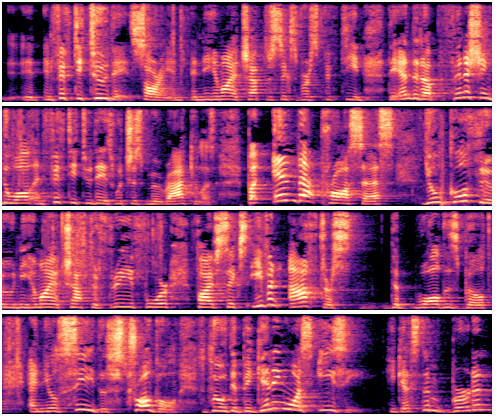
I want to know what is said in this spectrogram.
in, in, 52 days, sorry, in, in, Nehemiah chapter 6, verse 15, they ended up finishing the wall in 52 days, which is miraculous. But in that process, you'll go through Nehemiah chapter 3, 4, 5, 6, even after the wall is built, and you'll see the struggle. Though the beginning was easy, he gets the burden.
